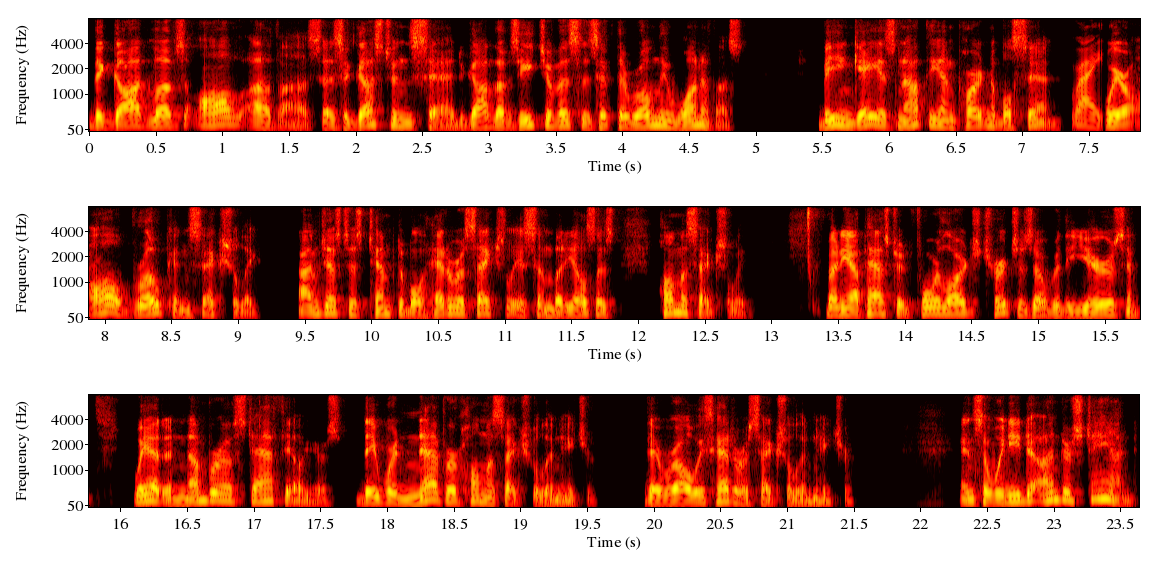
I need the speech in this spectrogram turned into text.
that God loves all of us. As Augustine said, God loves each of us as if there were only one of us. Being gay is not the unpardonable sin. right. We are all broken sexually. I'm just as temptable heterosexually as somebody else is homosexually. But yeah, I pastored four large churches over the years, and we had a number of staff failures. They were never homosexual in nature, they were always heterosexual in nature. And so we need to understand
